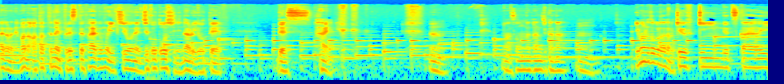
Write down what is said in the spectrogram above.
だからねまだ当たってないプレステ5も一応ね自己投資になる予定です。はい。うん。まあそんな感じかな。うん。今のところだから給付金で使い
